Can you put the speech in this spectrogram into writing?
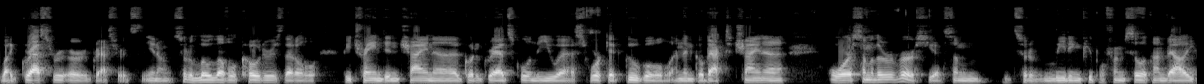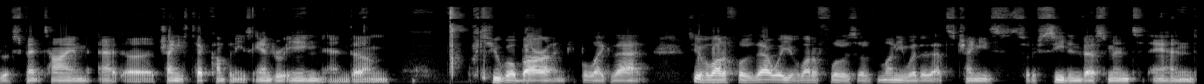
like grassroots or grassroots, you know, sort of low level coders that'll be trained in China, go to grad school in the U.S., work at Google, and then go back to China. Or some of the reverse. You have some sort of leading people from Silicon Valley who have spent time at uh, Chinese tech companies, Andrew Ng and um, Hugo Barra and people like that so you have a lot of flows that way. You have a lot of flows of money, whether that's Chinese sort of seed investment and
